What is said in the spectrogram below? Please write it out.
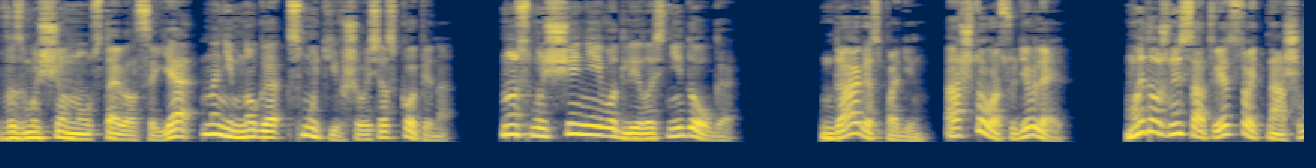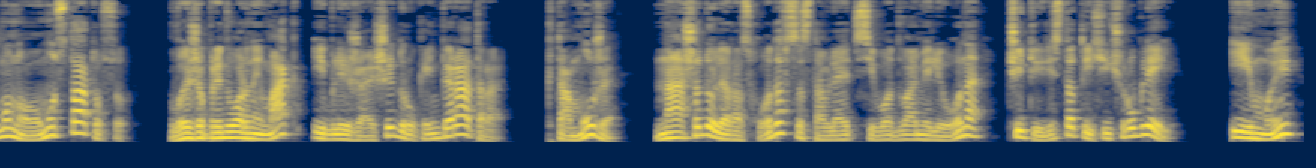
Возмущенно уставился я на немного смутившегося Скопина. Но смущение его длилось недолго. «Да, господин, а что вас удивляет? Мы должны соответствовать нашему новому статусу. Вы же придворный маг и ближайший друг императора. К тому же, наша доля расходов составляет всего 2 миллиона 400 тысяч рублей. И мы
